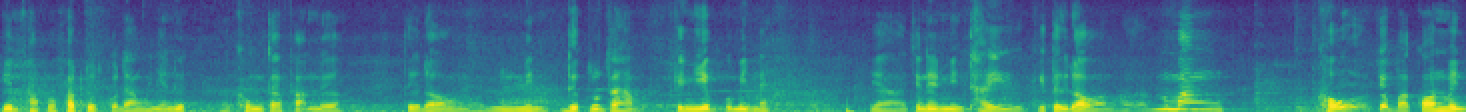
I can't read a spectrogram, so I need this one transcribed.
hiến pháp và pháp luật của đảng và nhà nước không tái phạm nữa. Từ đó mình được rút ra kinh nghiệm của mình đấy. Yeah, cho nên mình thấy cái từ đó nó mang khổ cho bà con mình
